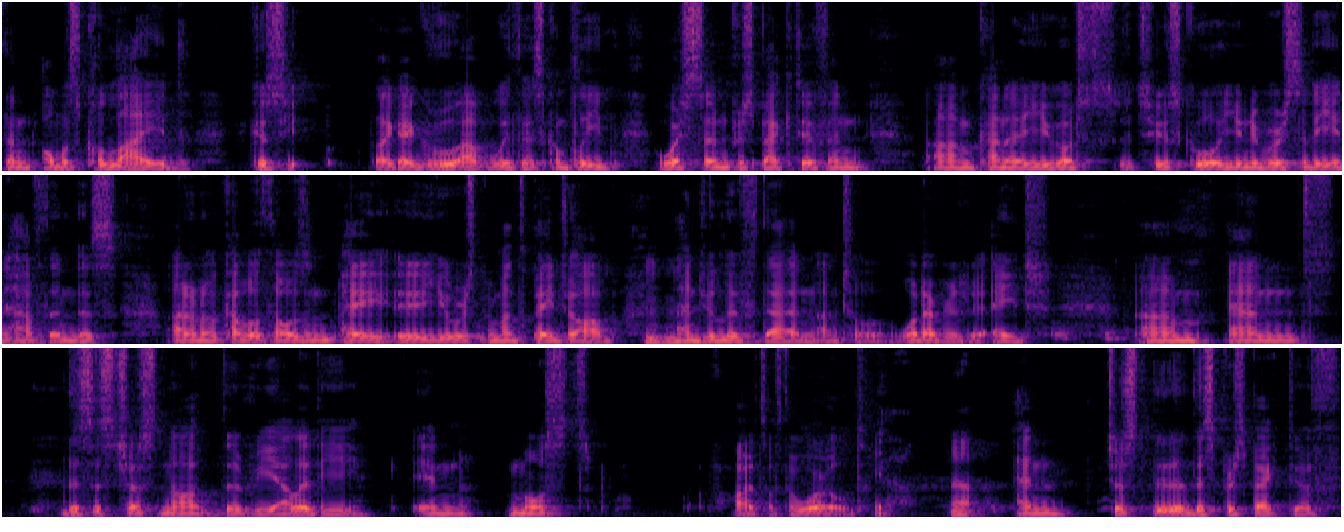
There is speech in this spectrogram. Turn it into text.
then almost collide because like I grew up with this complete Western perspective and um, kind of you go to, to school, university and have then this, I don't know, a couple of thousand pay uh, euros per month pay job and you live then until whatever age. Um, and this is just not the reality in most parts of the world. Yeah, yeah, And just th- this perspective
